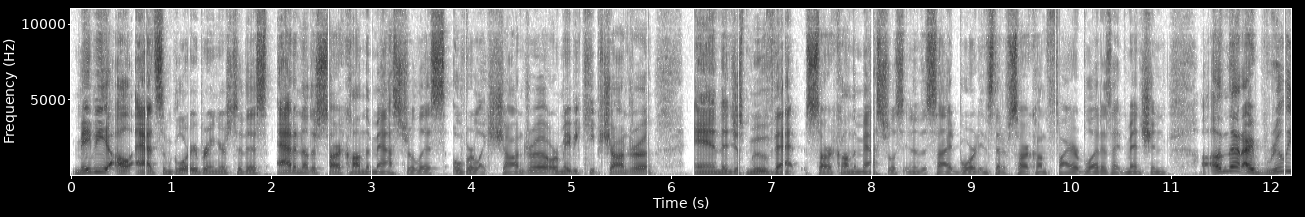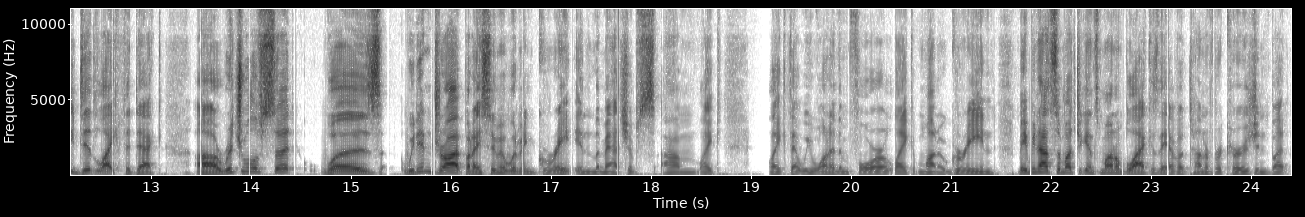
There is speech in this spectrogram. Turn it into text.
maybe I'll add some Glorybringers to this, add another Sarkhan the Masterless over like Chandra, or maybe keep Chandra and then just move that Sarkhan the Masterless into the sideboard instead of Sarkhan Fireblood, as I'd mentioned. Uh, other than that, I really did like the deck. Uh, Ritual of Soot was, we didn't draw it, but I assume it would have been great in the matchups, um, like like that we wanted them for, like mono green. Maybe not so much against mono black as they have a ton of recursion, but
